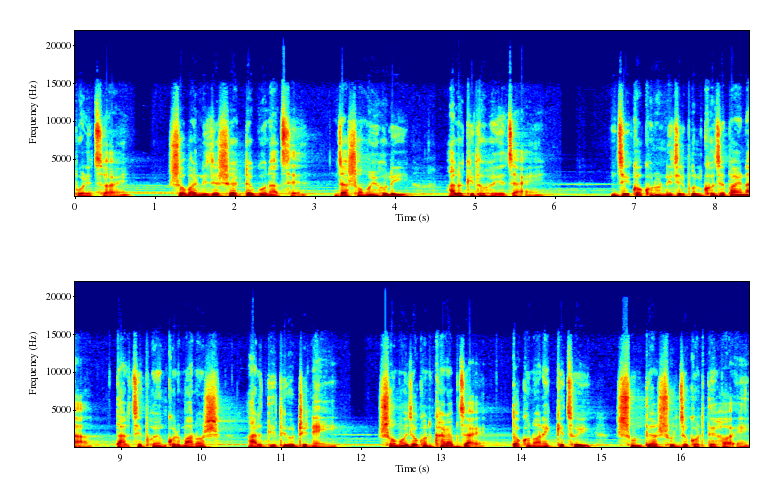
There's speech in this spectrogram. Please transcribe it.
পরিচয়। সবার নিজস্ব একটা গুণ আছে যা সময় হলেই আলোকিত হয়ে যায়। যে কখনো নিজের ভুল খুঁজে পায় না, তার চেয়ে ভয়ঙ্কর মানুষ আর দ্বিতীয়টি নেই। সময় যখন খারাপ যায়, তখন অনেক কিছুই শুনতে আর সহ্য করতে হয়।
